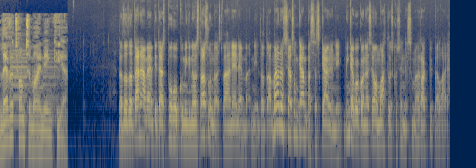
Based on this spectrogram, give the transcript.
Levitontomininkia. No tota, tänään meidän pitäisi puhua kumminkin noista asunnoista vähän enemmän. Niin tota, mä en ole siellä sun kämpässä käynyt, niin minkä kokoinen se on? Mahtuisiko sinne semmoinen rugbypelaaja?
